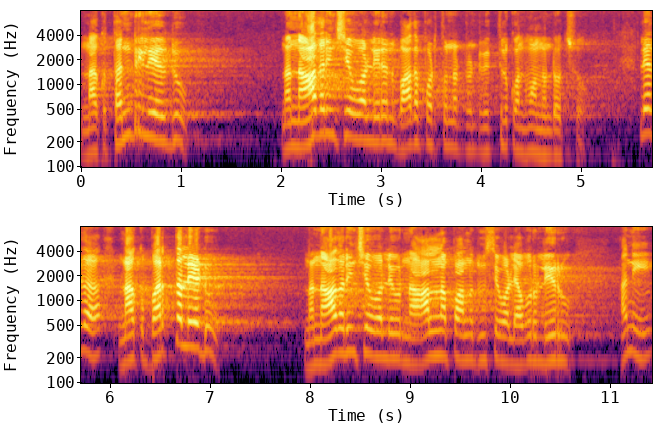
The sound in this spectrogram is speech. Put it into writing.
నాకు తండ్రి లేదు నన్ను ఆదరించే వాళ్ళు లేరని బాధపడుతున్నటువంటి వ్యక్తులు కొంతమంది ఉండొచ్చు. లేదా నాకు భర్త లేడు నన్ను ఆదరించే వాళ్ళు ఎవరు నా ఆలన పాలన చూసేవాళ్ళు ఎవరు లేరు అని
